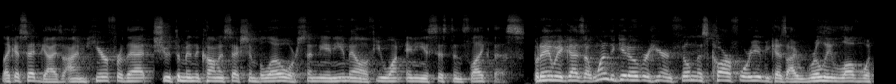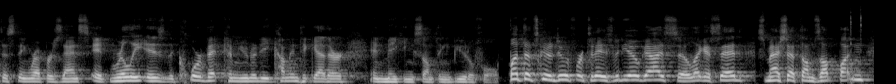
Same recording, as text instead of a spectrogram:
like I said, guys, I'm here for that. Shoot them in the comment section below or send me an email if you want any assistance like this. But anyway, guys, I wanted to get over here and film this car for you because I really love what this thing represents. It really is the Corvette community coming together and making something beautiful. But that's going to do it for today's video, guys. So like I said, smash that thumbs up button.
